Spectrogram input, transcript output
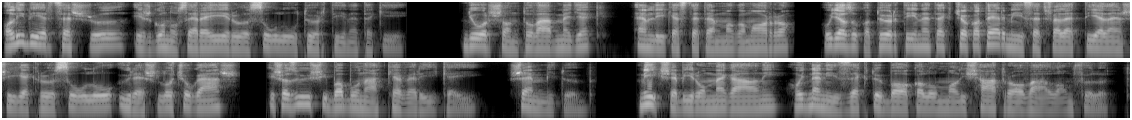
A lidércesről és gonosz erejéről szóló történeteké. Gyorsan tovább megyek, emlékeztetem magam arra, hogy azok a történetek csak a természet feletti jelenségekről szóló üres locsogás és az ősi babonák keverékei. Semmi több. Mégse bírom megállni, hogy ne nézzek több alkalommal is hátra a vállam fölött.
